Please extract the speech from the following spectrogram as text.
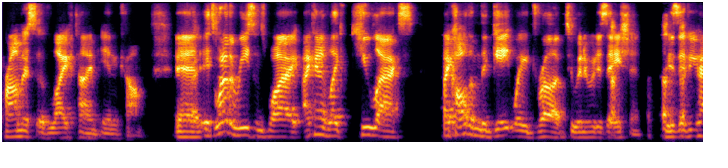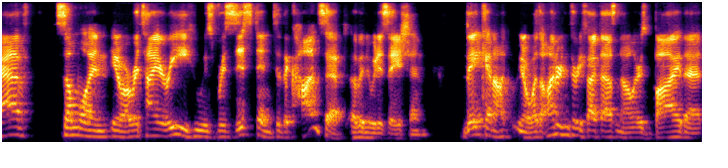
promise of lifetime income. And it's one of the reasons why I kind of like QLACs. I call them the gateway drug to annuitization. because if you have someone, you know, a retiree who is resistant to the concept of annuitization, they cannot, you know, with $135,000 buy that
